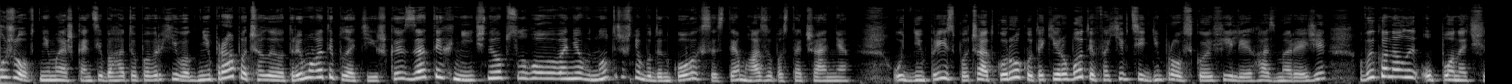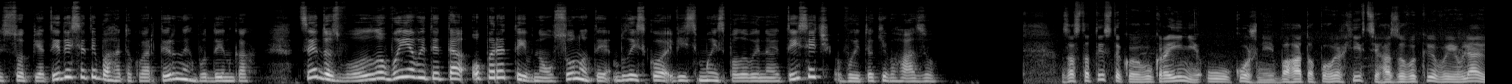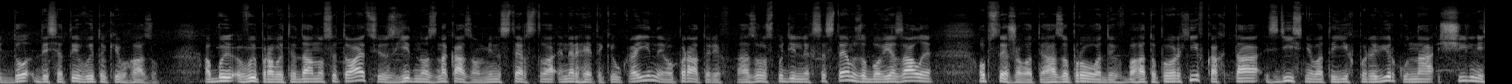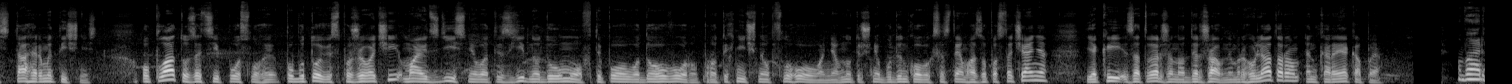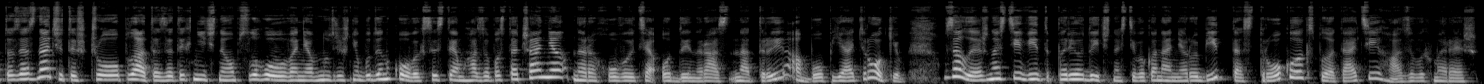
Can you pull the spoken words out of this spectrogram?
У жовтні мешканці багатоповерхівок Дніпра почали отримувати платіжки за технічне обслуговування внутрішньобудинкових систем газопостачання. У Дніпрі з початку року такі роботи фахівці Дніпровської філії газмережі виконали у понад 650 багатоквартирних будинках. Це дозволило виявити та оперативно усунути близько 8,5 тисяч витоків газу. За статистикою, в Україні у кожній багатоповерхівці газовики виявляють до 10 витоків газу. Аби виправити дану ситуацію, згідно з наказом Міністерства енергетики України, операторів газорозподільних систем зобов'язали обстежувати газопроводи в багатоповерхівках та здійснювати їх перевірку на щільність та герметичність. Оплату за ці послуги побутові споживачі мають здійснювати згідно до умов типового договору про технічне обслуговування внутрішньобудинкових систем газопостачання, який затверджено державним регулятором НКРЕКП. Варто зазначити, що оплата за технічне обслуговування внутрішньобудинкових систем газопостачання нараховується один раз на 3 або 5 років, в залежності від періодичності виконання робіт та строку експлуатації газових мереж.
